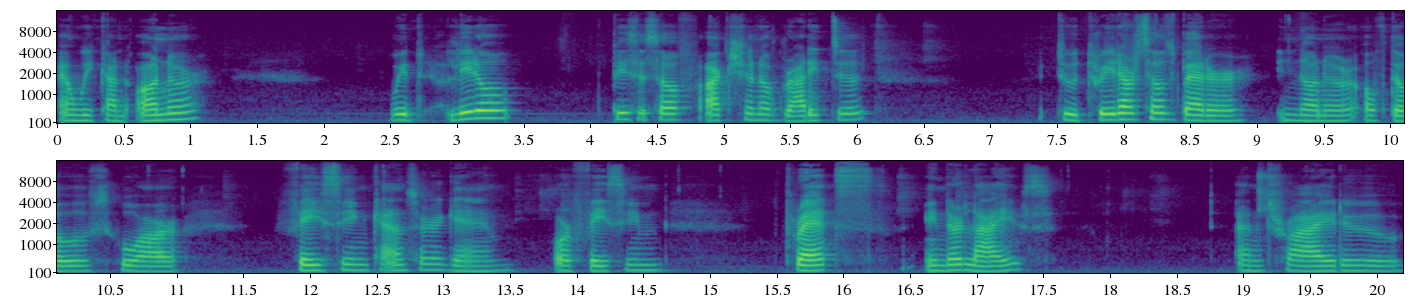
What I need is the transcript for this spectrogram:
And we can honor with little pieces of action of gratitude to treat ourselves better in honor of those who are facing cancer again or facing threats in their lives and try to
